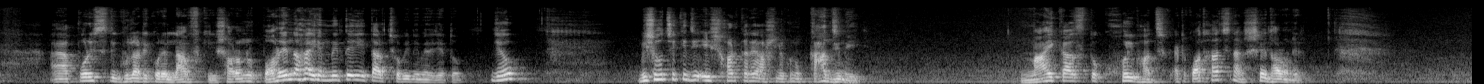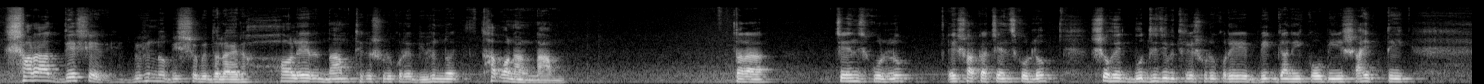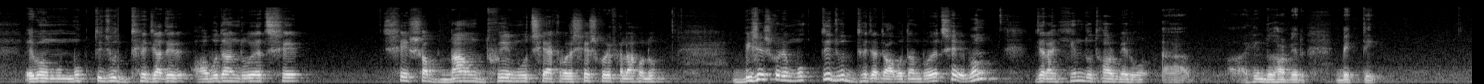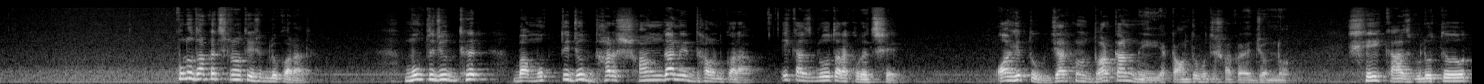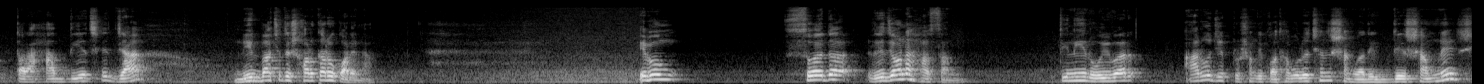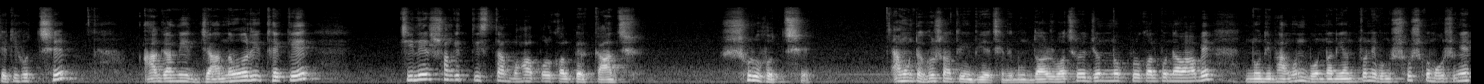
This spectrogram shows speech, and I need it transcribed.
পরিস্থিতি ঘোলাটে করে লাভ কি? সরানোর পরে না হয় এমনিতেই তার ছবি নেমে যেত। যাই হোক, বিষয় হচ্ছে কি যে এই সরকারের আসলে কোনো কাজ নেই। নাই কাজ তো খই ভাজ একটা কথা আছে না, সে ধরনের। সারা দেশের বিভিন্ন বিশ্ববিদ্যালয়ের হলের নাম থেকে শুরু করে বিভিন্ন স্থাপনার নাম তারা চেঞ্জ করল। এই সরকার চেঞ্জ করল। শহীদ বুদ্ধিজীবী থেকে শুরু করে বিজ্ঞানী, কবি, সাহিত্যিক এবং মুক্তিযুদ্ধে যাদের অবদান রয়েছে, সেই সব নাম ধুয়ে মুছে একেবারে শেষ করে ফেলা হলো। বিশেষ করে মুক্তিযুদ্ধে যাদের অবদান রয়েছে এবং যারা হিন্দু ধর্মের হিন্দু ধর্মের ব্যক্তি। কোনো দরকার ছিল না তো এগুলো করার। মুক্তিযুদ্ধের বা মুক্তিযোদ্ধার সংজ্ঞা নির্ধারণ করা, এই কাজগুলোও তারা করেছে। অহেতু, যার কোনো দরকার নেই একটা অন্তর্বর্তী সরকারের জন্য। সেই কাজগুলোতেও তারা হাত দিয়েছে যা নির্বাচিত সরকারও করে না। এবং সৈয়দা রেজানা হাসান, তিনি রবিবার আরও যে প্রসঙ্গে কথা বলেছেন সাংবাদিকদের সামনে, সেটি হচ্ছে, আগামী জানুয়ারি থেকে চীনের সঙ্গে তিস্তা মহাপ্রকল্পের কাজ শুরু হচ্ছে। এমনটা ঘোষণা তিনি দিয়েছেন এবং দশ বছরের জন্য প্রকল্প নেওয়া হবে নদী ভাঙন, বন্যা নিয়ন্ত্রণ এবং শুষ্ক মৌসুমে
